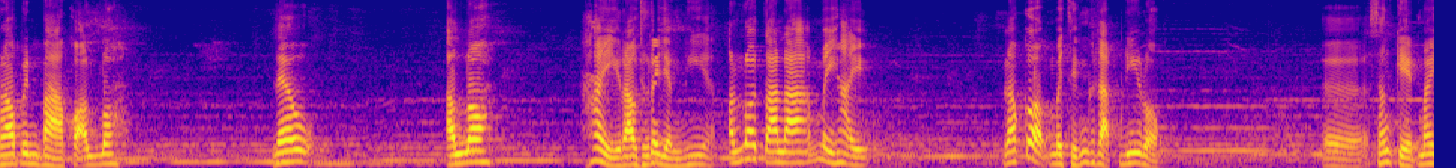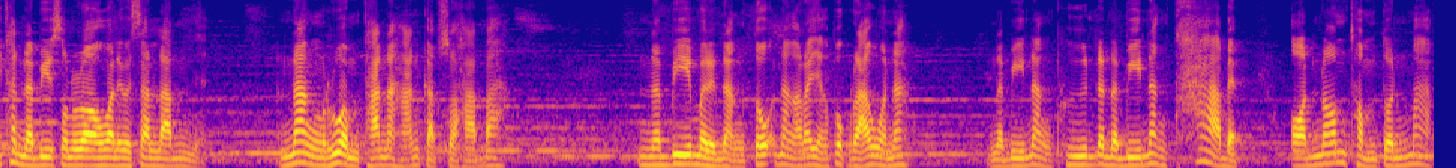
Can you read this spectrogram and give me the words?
เราเป็นบ่าวของอัลลอฮ์แล้วอัลลอฮ์ให้เราถึงได้อย่างนี้อัลลอฮ์ตาลาไม่ให้เราก็ไม่ถึงขนาดนี้หรอกออสังเกตไหมท่านนบีสุลต่าร์วะลัยวะสัลลัมเนี่ยนั่งร่วมทานอาหารกับสหาบะนบีไม่ได้นั่งโต๊ะนั่งอะไรอย่างพวกเราอะนะ นบีนั่งพื้น แล้วนบีนั่งท่าแบบอ่อนน้อมถ่อมตนมาก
